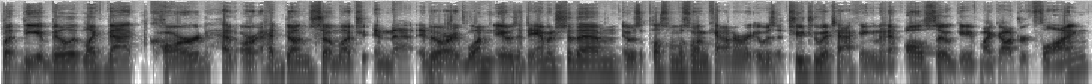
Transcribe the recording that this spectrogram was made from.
But the ability, like that card, had had done so much in that. It had already one. It was a damage to them. It was a plus one plus one counter. It was a two two attacking that also gave my Goddric flying.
